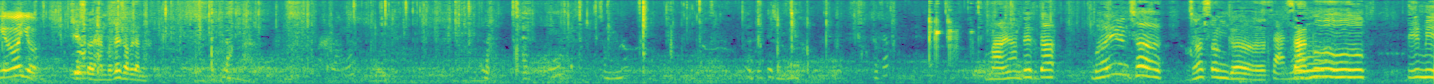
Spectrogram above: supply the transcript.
यो यो है सबैजना माया देख्दा भइन्छ झसँग सानो। तिमी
